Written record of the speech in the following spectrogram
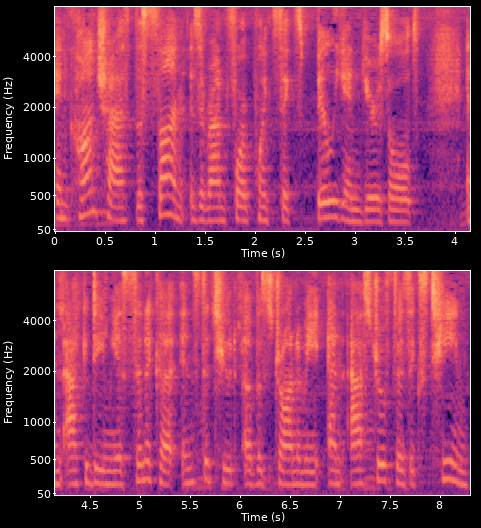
In contrast, the Sun is around 4.6 billion years old. An Academia Sinica Institute of Astronomy and Astrophysics team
